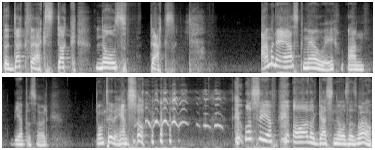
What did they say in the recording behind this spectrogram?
the duck facts, duck nose facts. I'm going to ask Mary on the episode. Don't say the answer. we'll see if all other guests knows as well.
